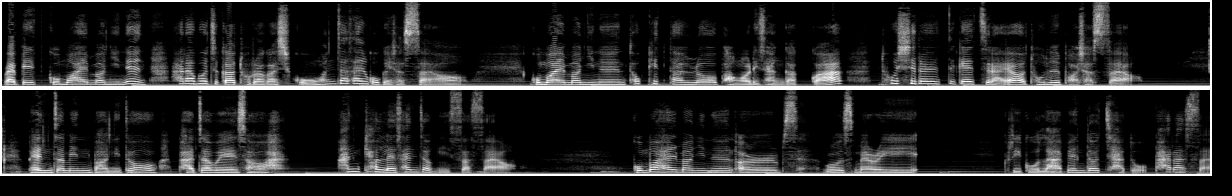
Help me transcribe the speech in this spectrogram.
라빗 고모 할머니는 할아버지가 돌아가시고 혼자 살고 계셨어요. 고모 할머니는 토끼털로 벙어리 장갑과 토시를 뜨개질하여 돈을 버셨어요. 벤자민 버니도 바자회에서 한 켤레 산 적이 있었어요. 고모 할머니는 herbs, rosemary, 그리고 라벤더 차도 팔았어요.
